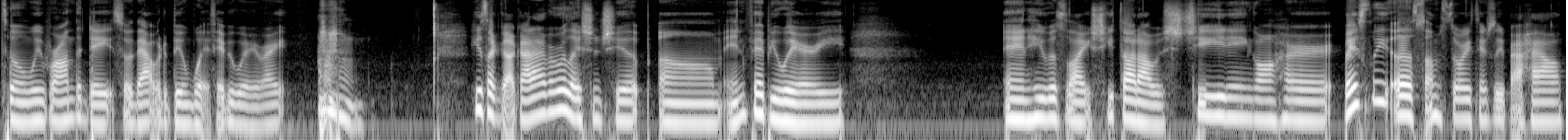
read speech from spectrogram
to when we were on the date so that would have been what february right he's like i got out of a relationship um in february. And he was like she thought i was cheating on her. Basically uh some story essentially about how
